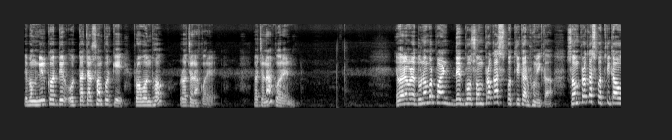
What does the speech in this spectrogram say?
এবং নীলকরদের অত্যাচার সম্পর্কে প্রবন্ধ রচনা করে, রচনা করেন। এবার আমরা দু নম্বর পয়েন্ট দেখব সোমপ্রকাশ পত্রিকার ভূমিকা। সোমপ্রকাশ পত্রিকাও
